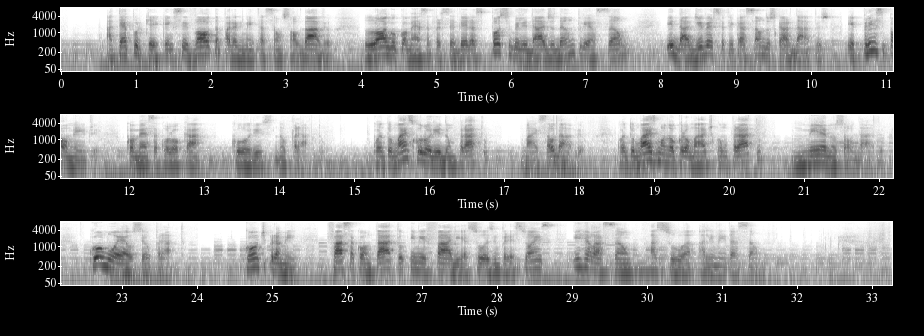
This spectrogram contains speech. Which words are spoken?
Até porque quem se volta para a alimentação saudável logo começa a perceber as possibilidades da ampliação e da diversificação dos cardápios e, principalmente, começa a colocar cores no prato. Quanto mais colorido um prato, mais saudável. Quanto mais monocromático um prato, menos saudável. Como é o seu prato? Conte para mim, faça contato e me fale as suas impressões em relação à sua alimentação.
